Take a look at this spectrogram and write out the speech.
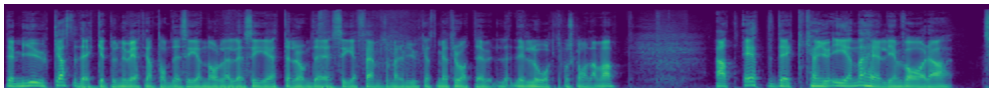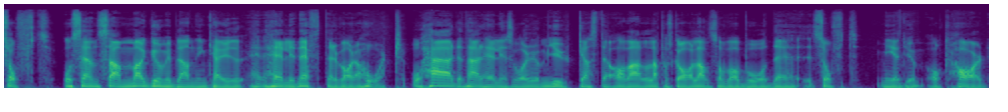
det mjukaste däcket, nu vet jag inte om det är C0 eller C1 eller om det är C5 som är det mjukaste, men jag tror att det är, det är lågt på skalan va. Att ett däck kan ju ena helgen vara soft och sen samma gummiblandning kan ju helgen efter vara hårt. Och här den här helgen så var det de mjukaste av alla på skalan som var både soft, medium och hard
